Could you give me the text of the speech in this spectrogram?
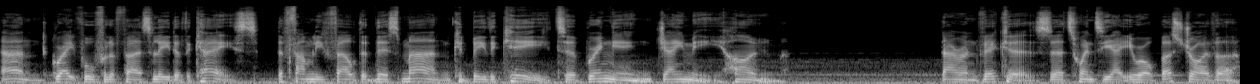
And, grateful for the first lead of the case, the family felt that this man could be the key to bringing Jamie home. Darren Vickers, a 28 year old bus driver,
